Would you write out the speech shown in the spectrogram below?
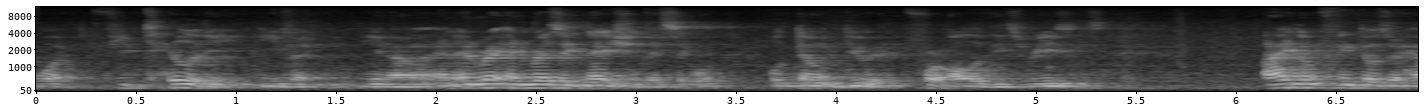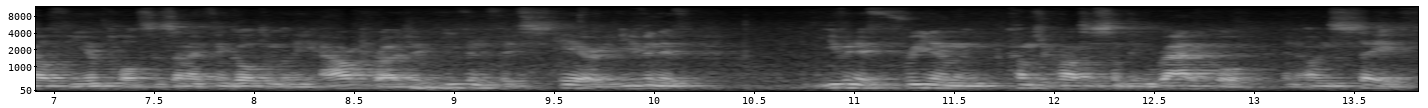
what, futility even, you know, and, and, re and resignation. They say, well, well, don't do it for all of these reasons. I don't think those are healthy impulses, and I think ultimately our project, even if it's scary, even if even if freedom comes across as something radical and unsafe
